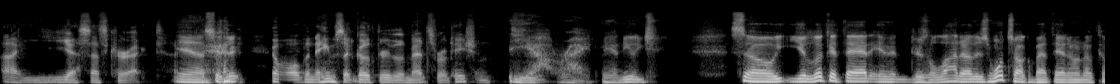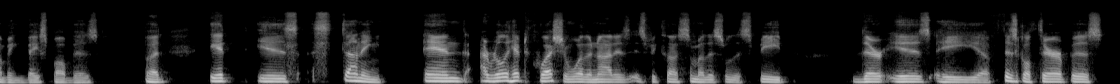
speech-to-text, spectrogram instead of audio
Uh, yes, that's correct. Yeah. So all the names that go through the Mets rotation. Yeah, right, man. You so you look at that, and there's a lot of others. We'll talk about that on upcoming baseball biz, but it is stunning. And I really have to question whether or not it's, because some of this with the speed. There is a, a, physical therapist,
